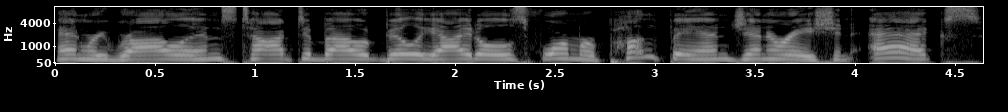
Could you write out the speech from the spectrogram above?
Henry Rollins talked about Billy Idol's former punk band Generation X.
